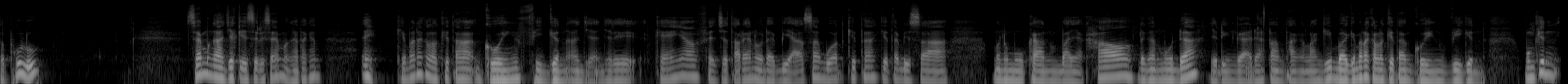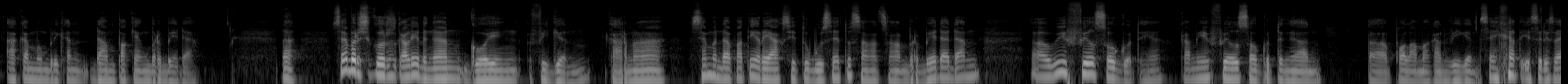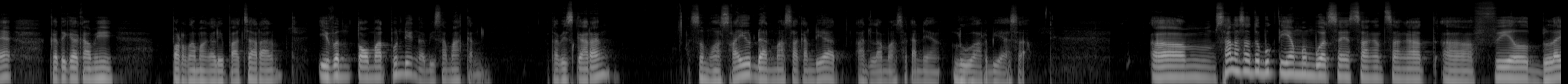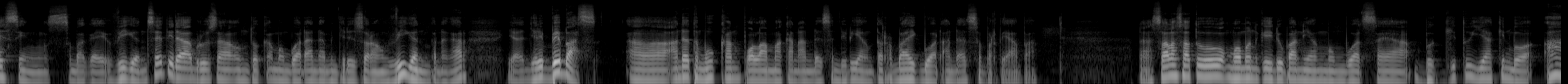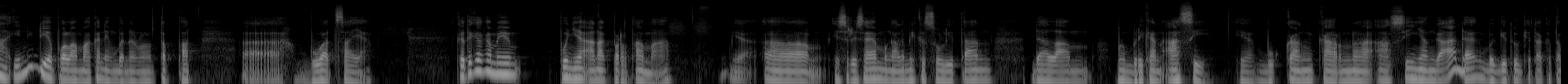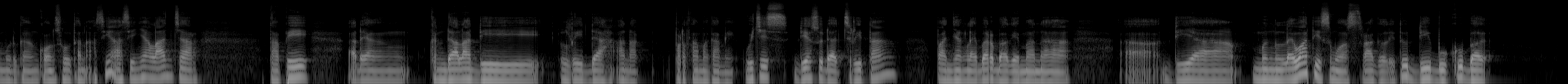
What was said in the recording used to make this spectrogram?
saya mengajak istri saya mengatakan, eh gimana kalau kita going vegan aja. Jadi kayaknya vegetarian udah biasa buat kita, kita bisa menemukan banyak hal dengan mudah, jadi nggak ada tantangan lagi. Bagaimana kalau kita going vegan? Mungkin akan memberikan dampak yang berbeda. Nah, saya bersyukur sekali dengan going vegan karena saya mendapati reaksi tubuh saya itu sangat-sangat berbeda dan uh, we feel so good ya. Kami feel so good dengan uh, pola makan vegan. Saya ingat istri saya ketika kami pertama kali pacaran, even tomat pun dia nggak bisa makan. Tapi sekarang semua sayur dan masakan dia adalah masakan yang luar biasa. Um, salah satu bukti yang membuat saya sangat-sangat uh, feel blessing sebagai vegan, saya tidak berusaha untuk membuat Anda menjadi seorang vegan pendengar, ya. Jadi bebas, uh, Anda temukan pola makan Anda sendiri yang terbaik buat Anda seperti apa. Nah, salah satu momen kehidupan yang membuat saya begitu yakin bahwa ah ini dia pola makan yang benar-benar tepat uh, buat saya. Ketika kami punya anak pertama, ya um, istri saya mengalami kesulitan dalam memberikan ASI. Ya, bukan karena ASINya nggak ada, begitu kita ketemu dengan konsultan ASI, ASINya lancar. Tapi ada yang kendala di lidah anak pertama kami, which is dia sudah cerita panjang lebar bagaimana uh, dia melewati semua struggle itu di buku ba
